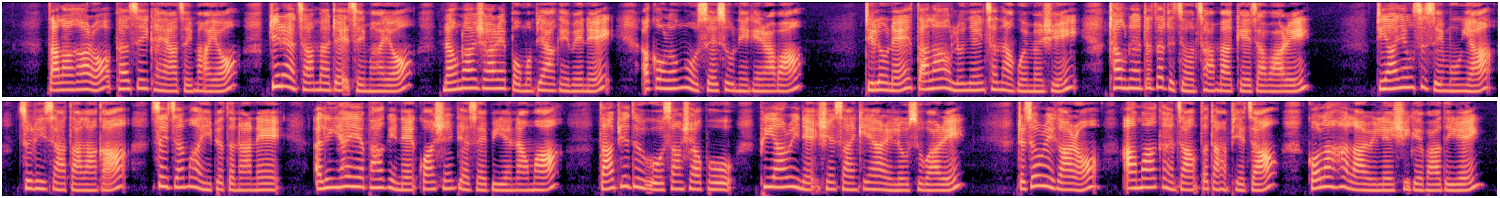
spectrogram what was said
တာလာကတော့ဖမ်းဆီးခံရချိန်မှာရောပြည်ထန်ချမှတ်တဲ့အချိန်မှာရောနောင်နာရတဲ့ပုံမပြခဲ့ဘဲနဲ့အကုန်လုံးကိုဆဲဆူနေခဲ့တာပါဒီလိုနဲ့တာလာကိုလူငင်းချမ်းသာခွင့်မရှိထောင်ထဲတစ်သက်တကြွချမှတ်ခဲ့ကြပါတယ်တရားရုံးစစ်ဆေးမှုရဂျူလီစာတာလာကစိတ်ကျမ်းမာရေးပြဿနာနဲ့အလီဟတ်ရဲ့ဖခင်နဲ့ကွာရှင်းပြန်ဆဲပြီးတဲ့နောက်မှာသားဖြစ်သူကိုစောင့်ရှောက်ဖို့ဖီယာရီနဲ့ရှင်ဆိုင်ခဲ့ရတယ်လို့ဆိုပါတယ်။တချို့တွေကတော့အာမခံကြောင့်တတ်တာဖြစ်ကြောင်းဂေါလာဟလာတွေလည်းရှိခဲ့ပါသေးတယ်။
